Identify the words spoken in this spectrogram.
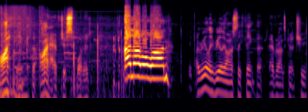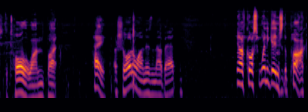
I think that I have just spotted another one! I really, really honestly think that everyone's going to choose the taller one, but hey, a shorter one isn't that bad. Now, of course, when you get into the park,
